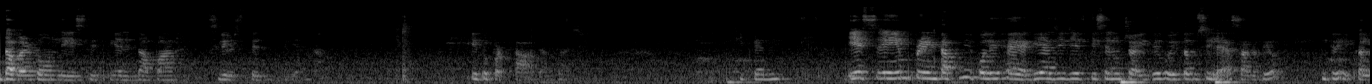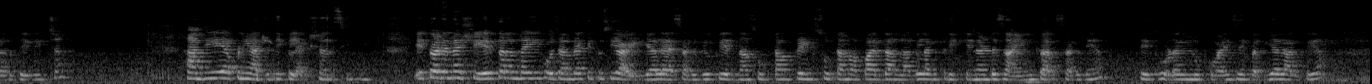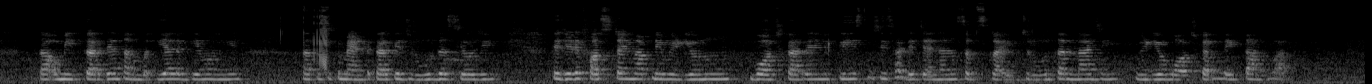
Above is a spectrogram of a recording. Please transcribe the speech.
ਡਬਲ ਟੋਨ ਲੇਸ ਦਿੱਤੀ ਆ, ਜਿੱਦਾਂ ਆਪਾਂ ਸਲੀਟਸ ਤੇ ਦਿੱਤੀ ਆ ਇਹ ਦੁਪੱਟਾ ਆ ਜਾਂਦਾ ਜੀ। ਠੀਕ ਹੈ ਜੀ। ਇਹ ਸੇਮ ਪ੍ਰਿੰਟ ਆਪਣੇ ਕੋਲੇ ਹੈਗੇ ਆ ਜੀ, ਜੇ ਕਿਸੇ ਨੂੰ ਚਾਹੀਦੇ ਹੋਏ ਤਾਂ ਤੁਸੀਂ ਲੈ ਸਕਦੇ ਹੋ ਗ੍ਰੇ ਕਲਰ ਦੇ ਵਿੱਚ। ਹਾਂਜੀ, ਇਹ ਆਪਣੀ ਅੱਜ ਦੀ ਕਲੈਕਸ਼ਨ ਸੀ ਜੀ। ਇਹ ਤੁਹਾਡੇ ਨਾਲ ਸ਼ੇਅਰ ਕਰਨ ਦਾ ਹੀ ਹੋ ਜਾਂਦਾ ਕਿ ਤੁਸੀਂ ਆਈਡੀਆ ਲੈ ਸਕਦੇ ਹੋ ਕਿ ਇਦਾਂ ਸੂਟਾਂ ਪ੍ਰਿੰਟ ਸੂਟਾਂ ਨੂੰ ਆਪਾਂ ਇਦਾਂ ਅਲੱਗ-ਅਲੱਗ ਤਰੀਕੇ ਨਾਲ ਡਿਜ਼ਾਈਨ ਕਰ ਸਕਦੇ ਹਾਂ। ਤੇ ਥੋੜਾ ਲੁੱਕ ਵਾਈਜ਼ ਇਹ ਵਧੀਆ ਲੱਗਦੇ ਆ। ਤਾਂ ਉਮੀਦ ਕਰਦੇ ਹਾਂ ਤੁਹਾਨੂੰ ਵਧੀਆ ਲੱਗੇ ਹੋਣਗੇ। ਤਾਂ ਤੁਸੀਂ ਕਮੈਂਟ ਕਰਕੇ ਜਰੂਰ ਦੱਸਿਓ ਜੀ। ਤੇ ਜਿਹੜੇ ਫਸਟ ਟਾਈਮ ਆਪਣੀ ਵੀਡੀਓ ਨੂੰ ਵਾਚ ਕਰ ਰਹੇ ਨੇ ਪਲੀਜ਼ ਤੁਸੀਂ ਸਾਡੇ ਚੈਨਲ ਨੂੰ ਸਬਸਕ੍ਰਾਈਬ ਜਰੂਰ ਕਰਨਾ ਜੀ। ਵੀਡੀਓ ਵਾਚ ਕਰਨ ਲਈ ਧੰਨਵਾਦ।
